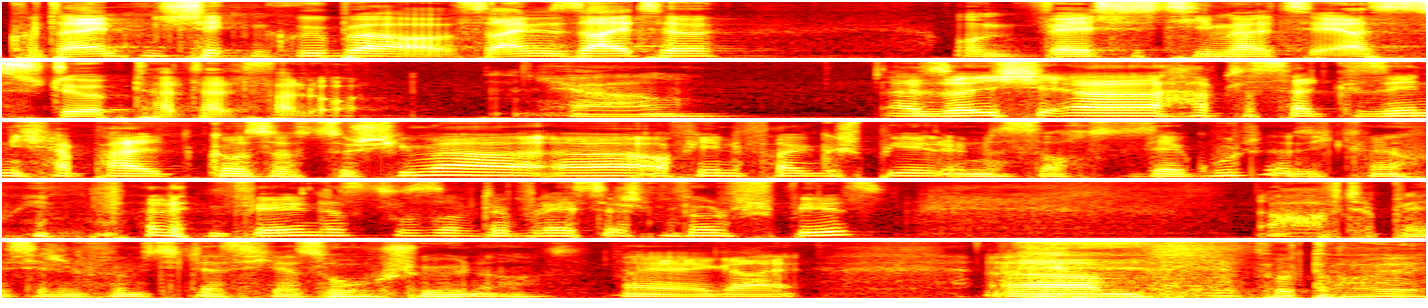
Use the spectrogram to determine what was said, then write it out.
Kontrahenten schicken, rüber auf seine Seite. Und welches Team halt zuerst stirbt, hat halt verloren. Ja. Also ich äh, habe das halt gesehen. Ich habe halt Ghost of Tsushima äh, auf jeden Fall gespielt und das ist auch sehr gut. Also ich kann auf jeden Fall empfehlen, dass du es auf der PlayStation 5 spielst. Ah, auf der PlayStation 5 sieht das ja so schön aus. Naja, egal. ähm, So toll.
